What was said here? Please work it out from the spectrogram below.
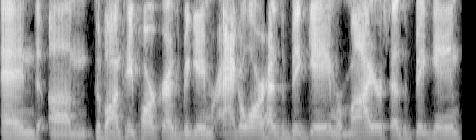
and um, DeVante Parker has a big game, or Agholor has a big game, or Meyers has a big game.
